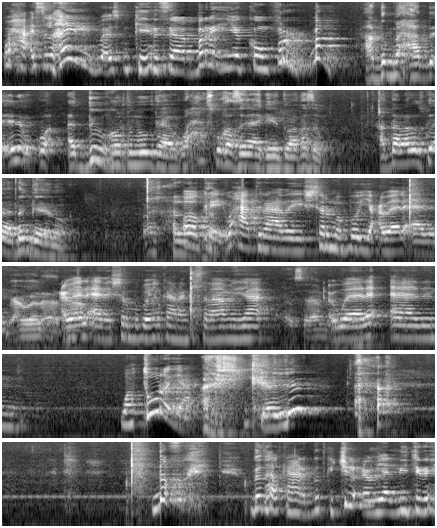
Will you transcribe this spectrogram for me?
waxaa islahayn baa isku keenaysaa bari iyo koonfur dhab hadda maxaa hadda in- wa- adduunka horta moogtahay waxaas ku qasanaa keento waa qasab. Hadda laba isku aadan keeno okay waxaa tiraahday sharma boy iyo cawaale aadan. Cawaale aadan sharma boy halkaanaan ka salaamayaa. Cawaale aadan waa tuurayaa Aye. daf god halkaan godka jilco miyaa dhihi jiray.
